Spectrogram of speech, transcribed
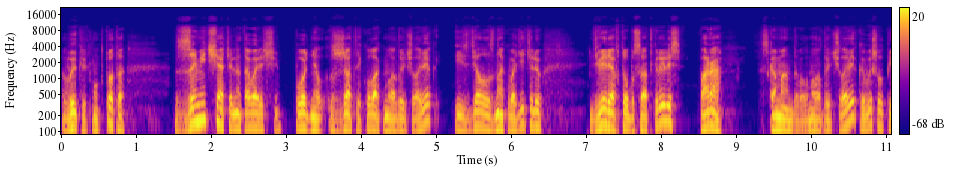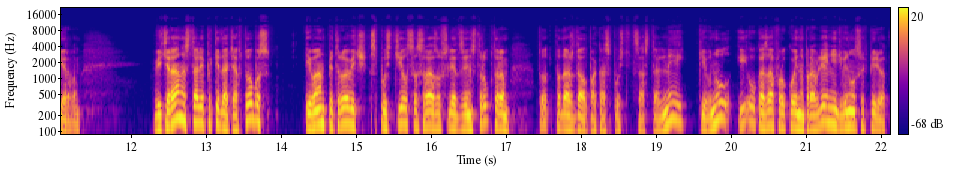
выкрикнул кто-то. Замечательно, товарищи, поднял сжатый кулак молодой человек и сделал знак водителю. Двери автобуса открылись. Пора, скомандовал молодой человек и вышел первым. Ветераны стали покидать автобус. Иван Петрович спустился сразу вслед за инструктором. Тот подождал, пока спустятся остальные, кивнул и, указав рукой направление, двинулся вперед.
